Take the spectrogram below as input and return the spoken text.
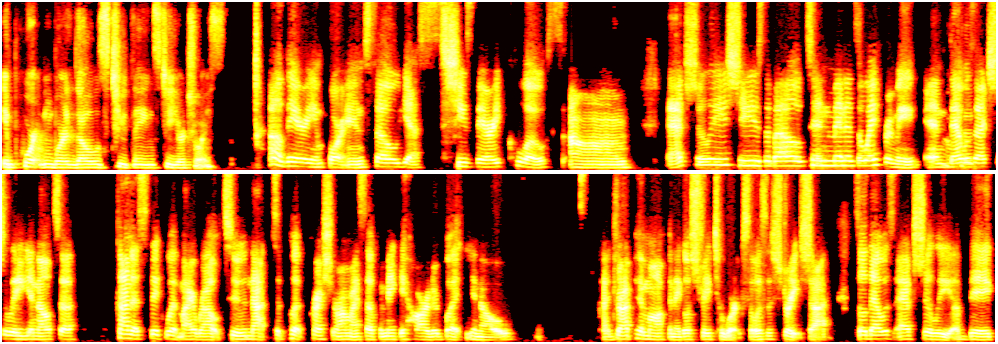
important were those two things to your choice? Oh very important. So yes she's very close. Um actually she's about 10 minutes away from me. And okay. that was actually you know to kind of stick with my route to not to put pressure on myself and make it harder, but you know, I drop him off and I go straight to work. So it's a straight shot. So that was actually a big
